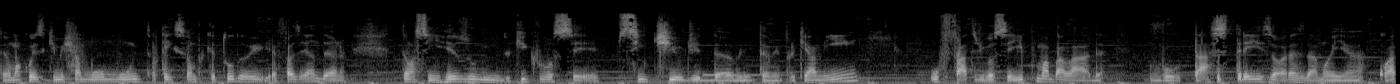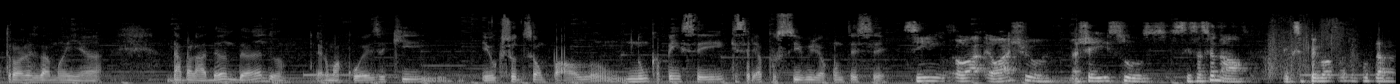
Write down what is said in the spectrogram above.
Então é uma coisa que me chamou muito a atenção porque tudo eu ia fazer andando. Então assim, resumindo, o que, que você sentiu de Dublin também? Porque a mim, o fato de você ir para uma balada, voltar às 3 horas da manhã, 4 horas da manhã, da balada andando, era uma coisa que eu que sou de São Paulo nunca pensei que seria possível de acontecer. Sim, eu, eu acho, achei isso sensacional. É que você pegou a da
